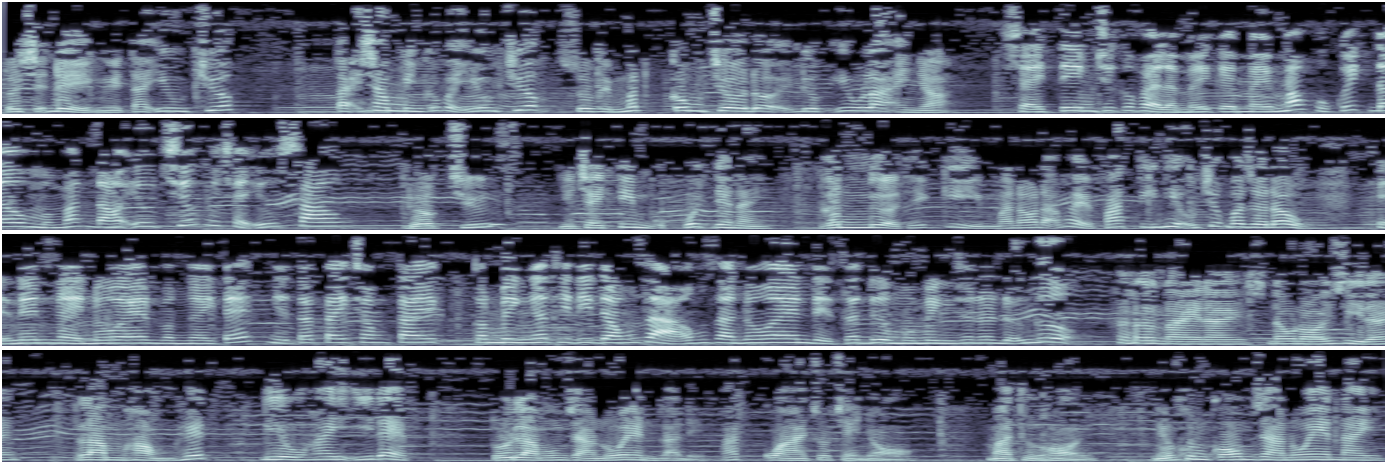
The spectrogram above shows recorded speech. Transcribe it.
Tôi sẽ để người ta yêu trước Tại sao mình cứ phải yêu trước Rồi phải mất công chờ đợi được yêu lại nhỉ Trái tim chứ có phải là mấy cái máy móc của Quick đâu mà mắt đó yêu trước với chả yêu sau. Được chứ Nhưng trái tim của Quick đây này Gần nửa thế kỷ mà nó đã phải phát tín hiệu trước bao giờ đâu. Thế nên ngày Noel và ngày Tết người ta tay trong tay, còn mình thì đi đóng giả ông già Noel để ra đường một mình cho nó đỡ ngượng. này này Snow nói gì đấy? Làm hỏng hết điều hay ý đẹp. Tôi làm ông già Noel là để phát quà cho trẻ nhỏ. Mà thử hỏi Nếu không có ông già Noel này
